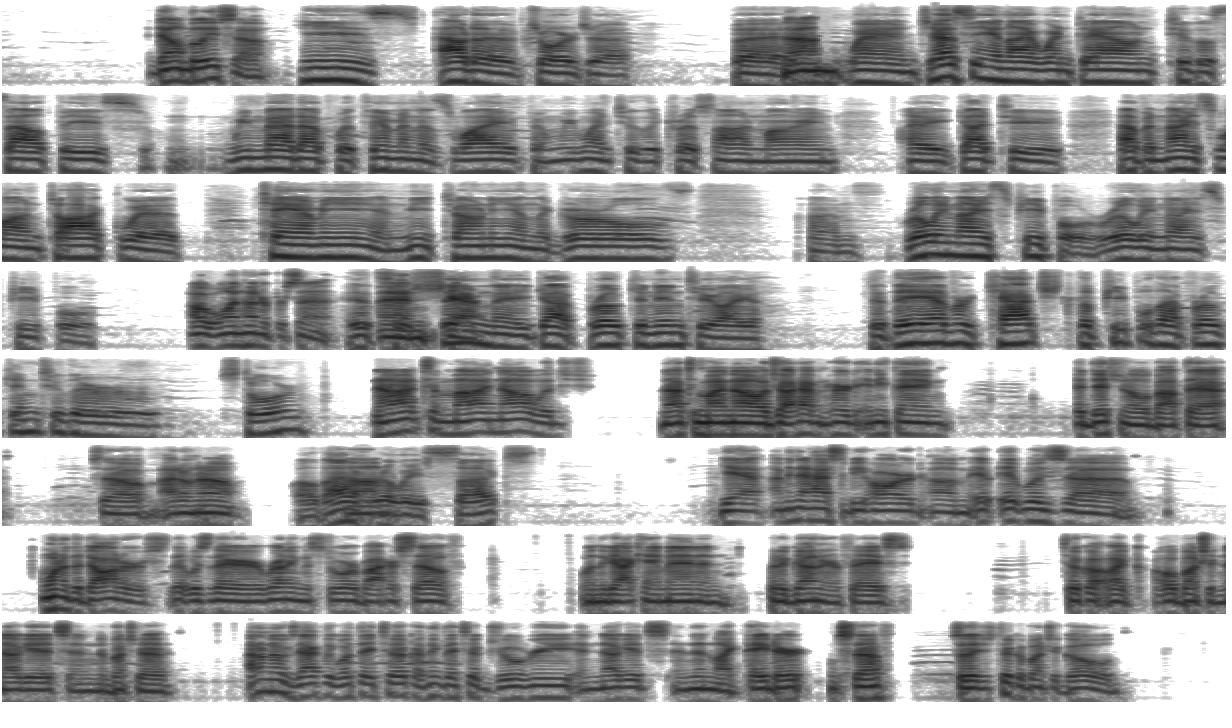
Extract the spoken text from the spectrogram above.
Don't believe so. He's out of Georgia, but No. when Jesse and I went down to the southeast, we met up with him and his wife, and we went to the Crisson mine. I got to have a nice long talk with Tammy and meet Tony and the girls. Um, really nice people, really nice people. Oh, 100%. It's a And yeah, shame they got broken into. I did they ever catch the people that broke into their store? not to my knowledge. Not to my knowledge. I haven't heard anything additional about that. So I don't know. Well, that Um, really sucks. yeah, I mean that has to be hard. Um, it it was uh one of the daughters that was there running the store by herself when the guy came in and put a gun in her face. Took like a whole bunch of nuggets and a bunch of I don't know exactly what they took. I think they took jewelry and nuggets and then like pay dirt and stuff. So they just took a bunch of gold.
